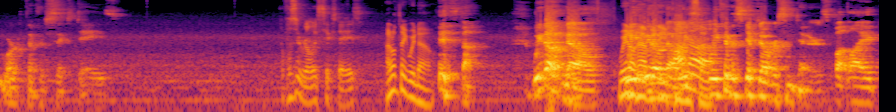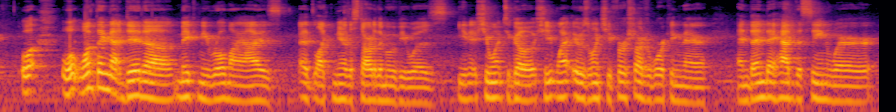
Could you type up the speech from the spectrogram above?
Worked there for six days. Was it really six days? I don't think we know. It's not. We don't know. We don't have we don't any know. We, uh, we could have skipped over some dinners, but like, Well, well one thing that did uh, make me roll my eyes at like near the start of the movie was you know she went to go she went it was when she first started working there and then they had the scene where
